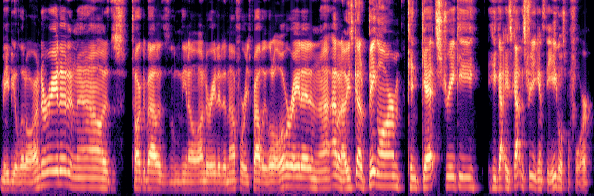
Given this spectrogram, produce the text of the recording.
maybe a little underrated, and now it's talked about as you know underrated enough where he's probably a little overrated. And I, I don't know. He's got a big arm, can get streaky. He got he's gotten streaky against the Eagles before.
